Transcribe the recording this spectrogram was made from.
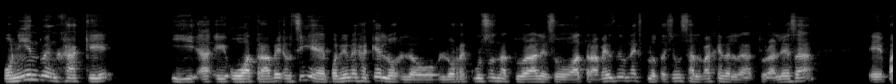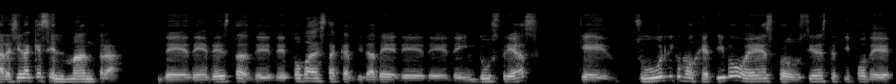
poniendo en jaque y, o a través, sí, eh, poniendo en jaque lo, lo, los recursos naturales o a través de una explotación salvaje de la naturaleza, eh, pareciera que es el mantra de, de esta, de, toda esta cantidad de, industrias que su único objetivo es producir este tipo de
